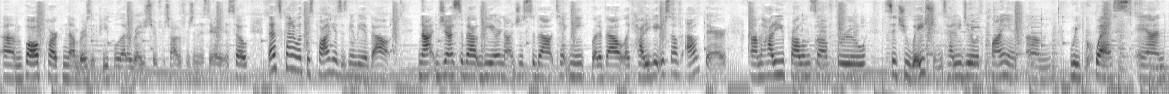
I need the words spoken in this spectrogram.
Um, ballpark numbers of people that are registered photographers in this area. So that's kind of what this podcast is going to be about. Not just about gear, not just about technique, but about like how do you get yourself out there? Um, how do you problem solve through situations? How do you deal with client um, requests and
